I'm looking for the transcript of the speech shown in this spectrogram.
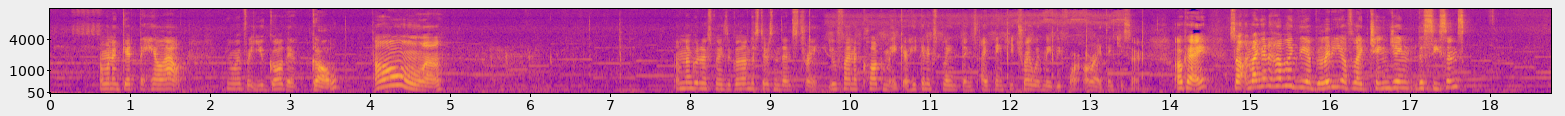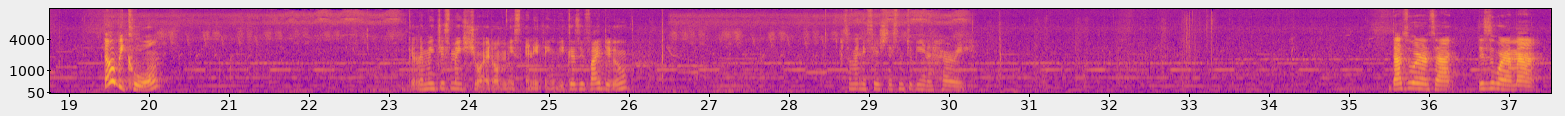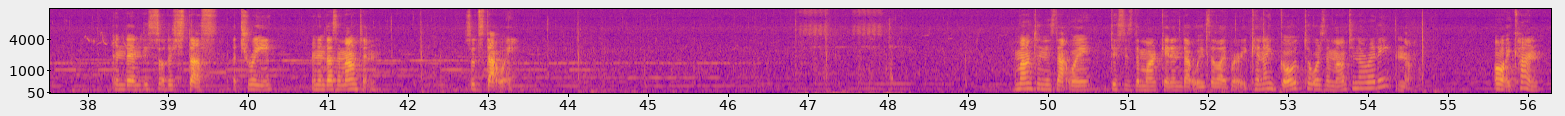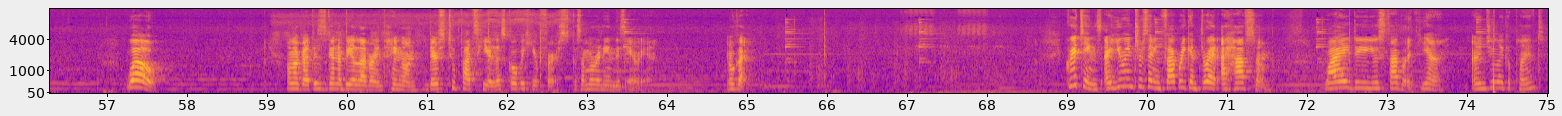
I want to get the hell out. I can't wait for you. Go there. Go? Oh! I'm not gonna explain, so go down the stairs and then straight. You'll find a clockmaker. He can explain things. I think he tried with me before. Alright, thank you, sir. Okay, so am I gonna have like the ability of like changing the seasons? That would be cool. Okay, let me just make sure I don't miss anything because if I do... So many fish, they seem to be in a hurry. That's where it's at. This is where I'm at and then this other stuff, a tree, and then that's a mountain. So it's that way. Mountain is that way, this is the market, and that way is the library. Can I go towards the mountain already? No. Oh, I can. Whoa! Oh my god, this is gonna be a labyrinth. Hang on. There's two paths here. Let's go over here first, because I'm already in this area. Okay. Greetings, are you interested in fabric and thread? I have some. Why do you use fabric? Yeah, aren't you like a plant?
